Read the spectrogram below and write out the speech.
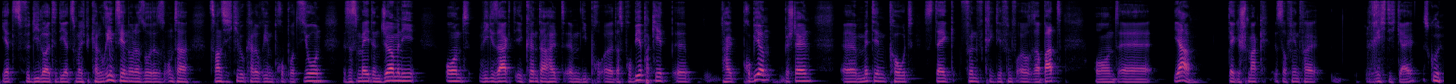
jetzt für die Leute, die jetzt zum Beispiel Kalorien zählen oder so, das ist unter 20 Kilokalorien pro Portion. Es ist made in Germany. Und wie gesagt, ihr könnt da halt ähm, die, äh, das Probierpaket äh, halt probieren, bestellen. Äh, mit dem Code STEAK5 kriegt ihr 5 Euro Rabatt. Und äh, ja, der Geschmack ist auf jeden Fall richtig geil. Ist cool.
